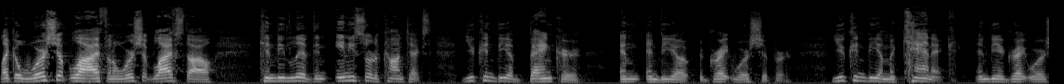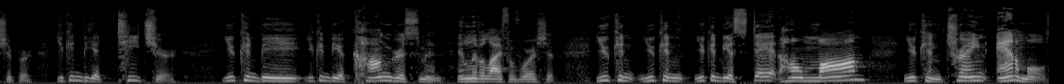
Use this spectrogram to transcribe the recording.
Like a worship life and a worship lifestyle can be lived in any sort of context. You can be a banker and, and be a, great worshiper. You can be a mechanic and be a great worshiper. You can be a teacher you can be you can be a congressman and live a life of worship. You can you can you can be a stay-at-home mom. You can train animals.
